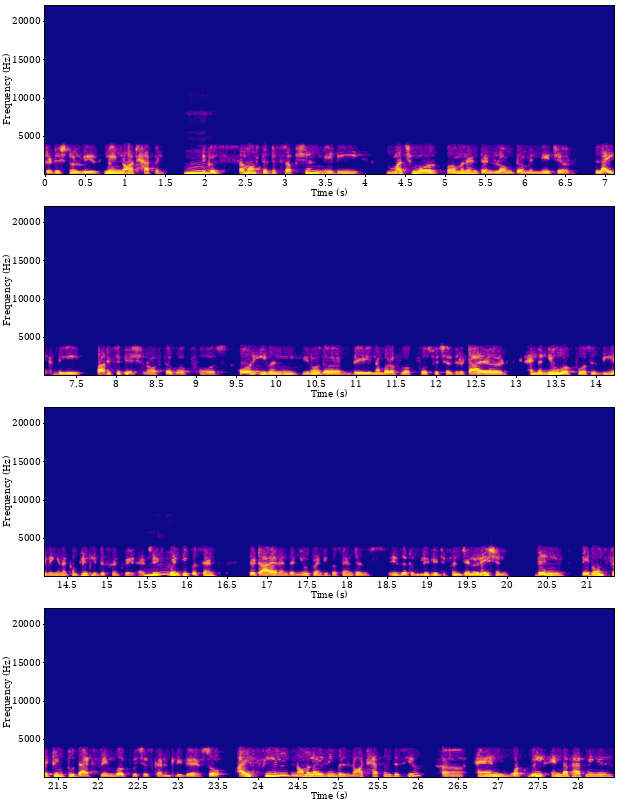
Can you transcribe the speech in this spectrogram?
traditional ways, may not happen. Mm. Because some of the disruption may be much more permanent and long term in nature, like the participation of the workforce, or even you know the the number of workforce which has retired, and the new workforce is behaving in a completely different way. Right? Mm. So if hmm. twenty percent retire and the new 20% is, is a completely different generation, then they don't fit into that framework which is currently there. So I feel normalizing will not happen this year. Uh, and what will end up happening is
